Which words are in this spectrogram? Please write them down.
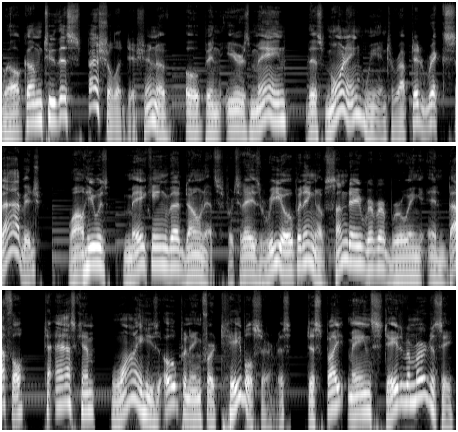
Welcome to this special edition of Open Ears Maine. This morning, we interrupted Rick Savage while he was making the donuts for today's reopening of Sunday River Brewing in Bethel to ask him why he's opening for table service despite Maine's state of emergency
